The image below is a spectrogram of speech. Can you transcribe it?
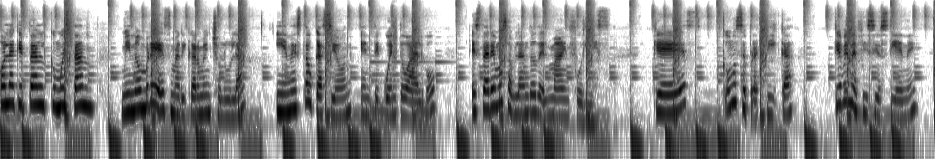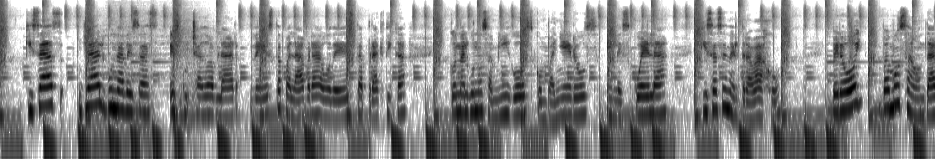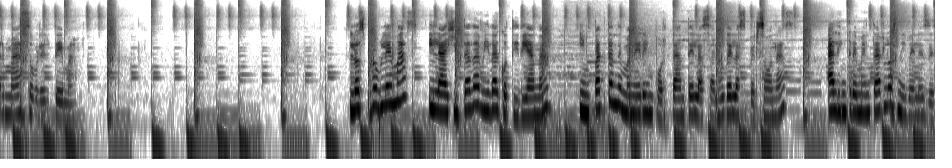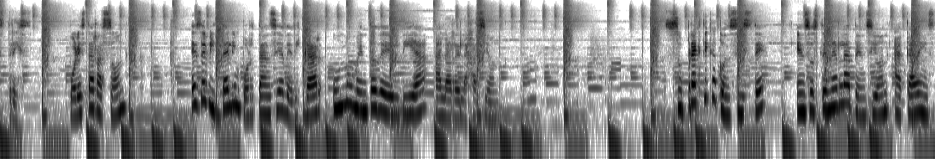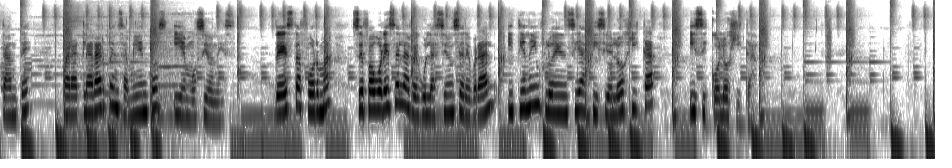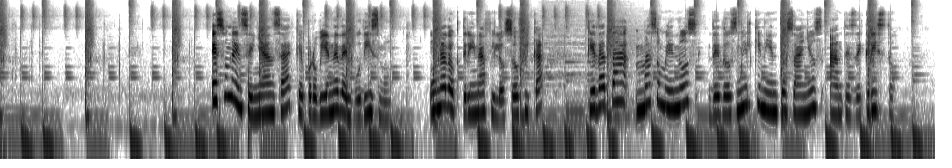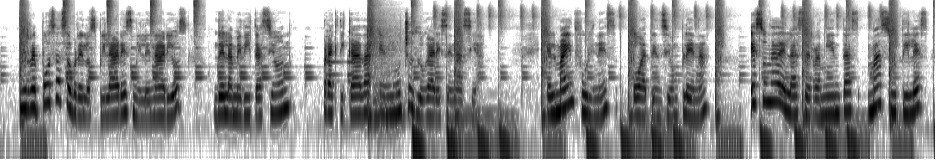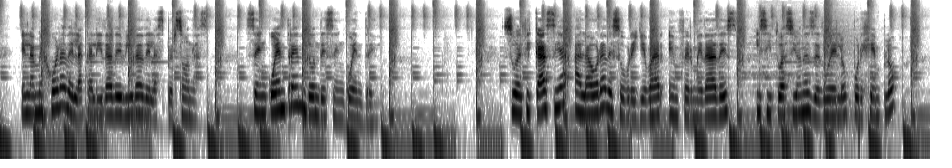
Hola, ¿qué tal? ¿Cómo están? Mi nombre es Mari Carmen Cholula y en esta ocasión, en Te Cuento Algo, estaremos hablando del mindfulness. ¿Qué es? ¿Cómo se practica? ¿Qué beneficios tiene? Quizás ya alguna vez has escuchado hablar de esta palabra o de esta práctica con algunos amigos, compañeros, en la escuela, quizás en el trabajo, pero hoy vamos a ahondar más sobre el tema. Los problemas y la agitada vida cotidiana impactan de manera importante la salud de las personas al incrementar los niveles de estrés. Por esta razón, es de vital importancia dedicar un momento del día a la relajación. Su práctica consiste en sostener la atención a cada instante para aclarar pensamientos y emociones. De esta forma, se favorece la regulación cerebral y tiene influencia fisiológica y psicológica. Es una enseñanza que proviene del budismo, una doctrina filosófica que data más o menos de 2500 años antes de Cristo y reposa sobre los pilares milenarios de la meditación practicada en muchos lugares en Asia. El mindfulness o atención plena es una de las herramientas más útiles en la mejora de la calidad de vida de las personas, se encuentren donde se encuentren. Su eficacia a la hora de sobrellevar enfermedades y situaciones de duelo, por ejemplo,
